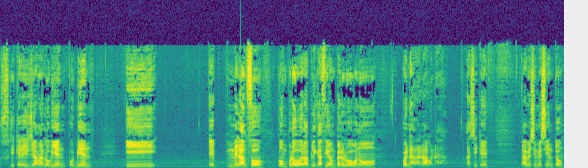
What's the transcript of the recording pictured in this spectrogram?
si queréis llamarlo bien, pues bien. Y eh, me lanzo, compro la aplicación, pero luego no, pues nada, no hago nada. Así que a ver si me siento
